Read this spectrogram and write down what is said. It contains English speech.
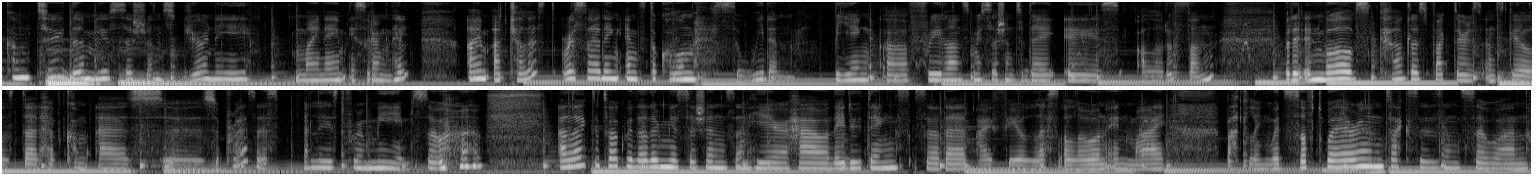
welcome to the musician's journey. My name is Ragnhild. I'm a cellist residing in Stockholm, Sweden. Being a freelance musician today is a lot of fun, but it involves countless factors and skills that have come as uh, surprises, at least for me. So I like to talk with other musicians and hear how they do things so that I feel less alone in my battling with software and taxes and so on.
